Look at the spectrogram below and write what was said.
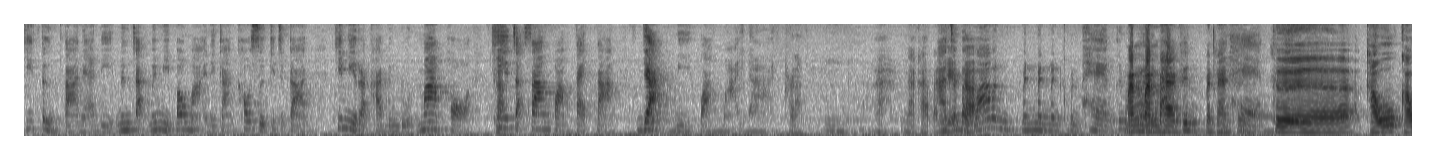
ที่ตื่นตาในอดีต เนื่องจากไม่มีเป้าหมายในการเข้าซื้อกิจการที่มีราคาดึงดูดมากพอครับที่จะสร้างความแตกต่างอย่างมีความหมายได้ครับอืมอะนะครับนอาจนี้จะแบก็บว่ามันมันมันมันมันแพงขึ้นมันด้วยมันหรือแพเปล่างขึ้นเป็นแพงขึ้นแพงคือเขาเขา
